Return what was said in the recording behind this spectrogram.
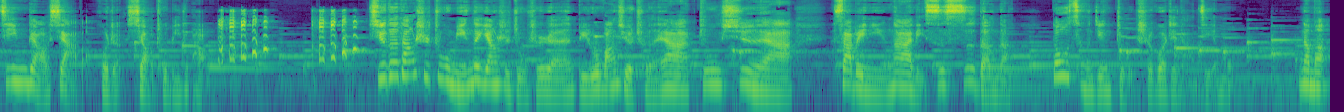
惊掉下巴或者笑出鼻涕泡。许多当时著名的央视主持人，比如王雪纯呀、朱迅呀、撒贝宁啊、李思思等等，都曾经主持过这档节目。那么。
